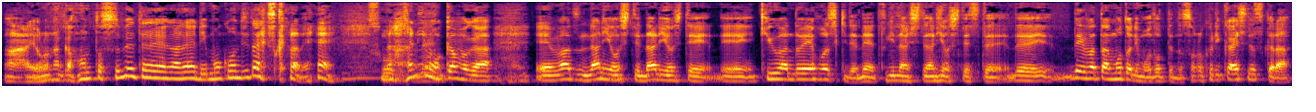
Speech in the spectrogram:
まあ、世の中本当すべてがね、リモコン時代ですからね。ね何もかもが、えー、まず何をして何をして、えー、Q&A 方式でね、次何して何をしてって、で、で、また元に戻ってるの、その繰り返しですから、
